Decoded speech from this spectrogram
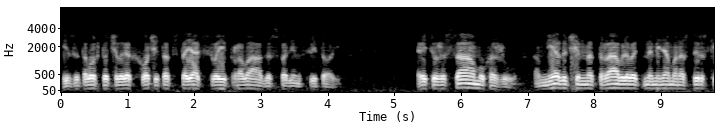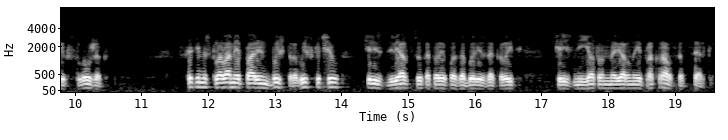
из-за того, что человек хочет отстоять свои права, господин святой. Эти уже сам ухожу, а мне зачем натравливать на меня монастырских служек». С этими словами парень быстро выскочил через дверцу, которую позабыли закрыть. Через нее он, наверное, и прокрался в церковь.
